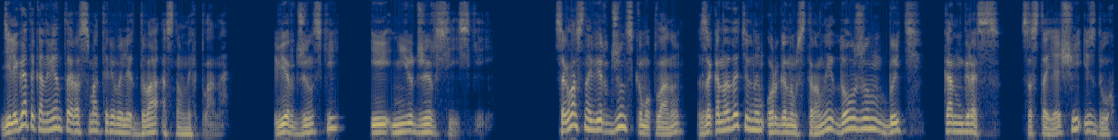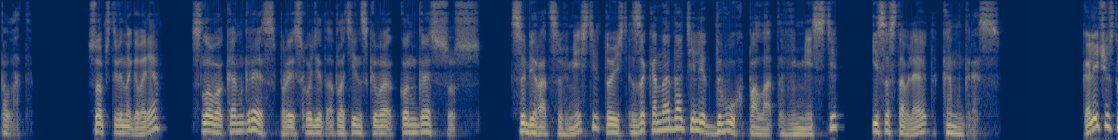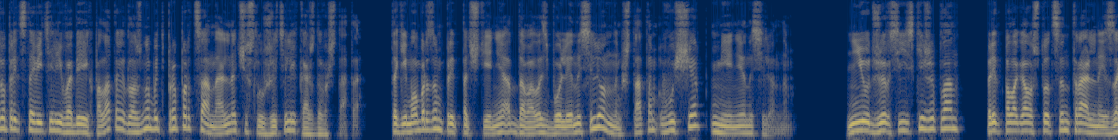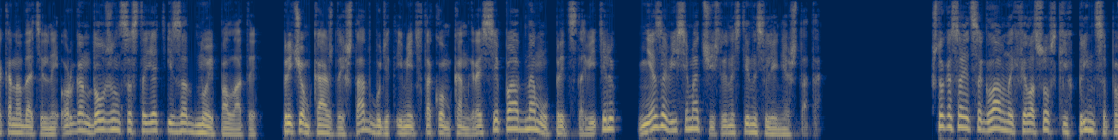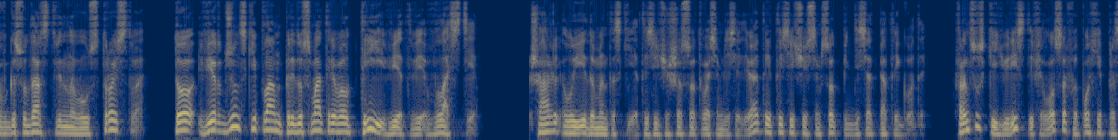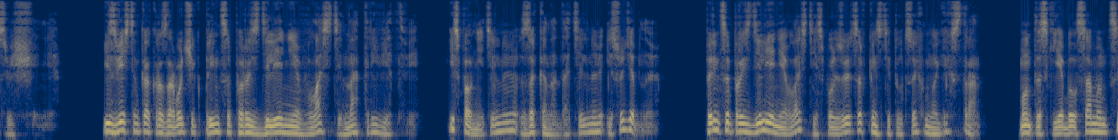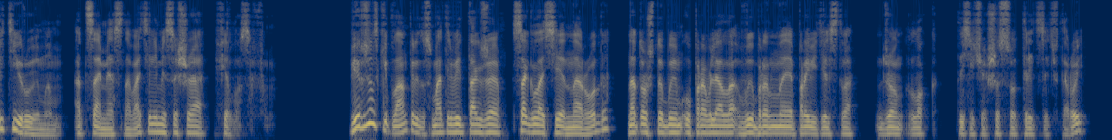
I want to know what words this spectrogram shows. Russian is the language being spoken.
Делегаты конвента рассматривали два основных плана – Вирджинский и Нью-Джерсийский. Согласно Вирджинскому плану, законодательным органом страны должен быть Конгресс, состоящий из двух палат. Собственно говоря, слово «конгресс» происходит от латинского «конгрессус» — собираться вместе, то есть законодатели двух палат вместе и составляют конгресс. Количество представителей в обеих палатах должно быть пропорционально числу жителей каждого штата. Таким образом, предпочтение отдавалось более населенным штатам в ущерб менее населенным. Нью-Джерсийский же план предполагал, что центральный законодательный орган должен состоять из одной палаты, причем каждый штат будет иметь в таком конгрессе по одному представителю, независимо от численности населения штата. Что касается главных философских принципов государственного устройства, то Вирджинский план предусматривал три ветви власти. Шарль Луи де Монтескье, 1689-1755 годы французский юрист и философ эпохи Просвещения. Известен как разработчик принципа разделения власти на три ветви – исполнительную, законодательную и судебную. Принцип разделения власти используется в конституциях многих стран. Монтескье был самым цитируемым отцами-основателями США философом. Вирджинский план предусматривает также согласие народа на то, чтобы им управляло выбранное правительство Джон Лок 1632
